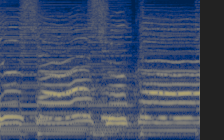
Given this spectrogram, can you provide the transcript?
Duša šukaj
